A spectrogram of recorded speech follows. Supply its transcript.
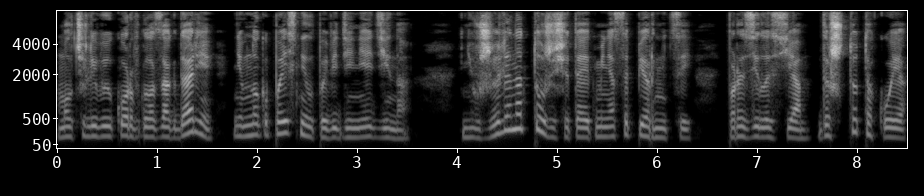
Молчаливый укор в глазах Дарьи немного пояснил поведение Дина. «Неужели она тоже считает меня соперницей?» – поразилась я. «Да что такое?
